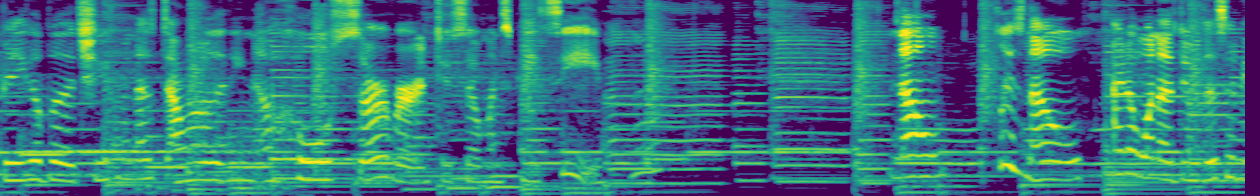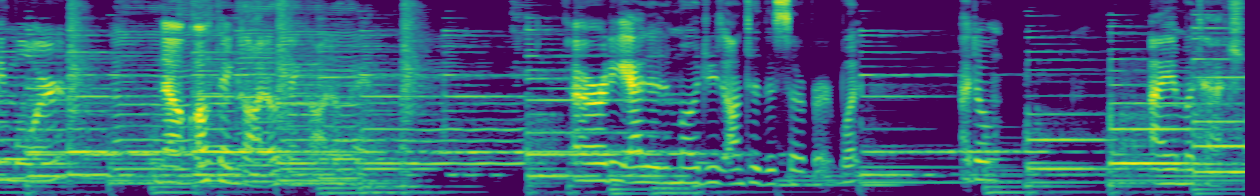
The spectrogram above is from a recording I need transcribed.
big of an achievement as downloading a whole server into someone's PC. No, please no. I don't want to do this anymore. No. Oh, thank God. Oh, thank God. Okay. I already added emojis onto this server. What? I don't. I am attached.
